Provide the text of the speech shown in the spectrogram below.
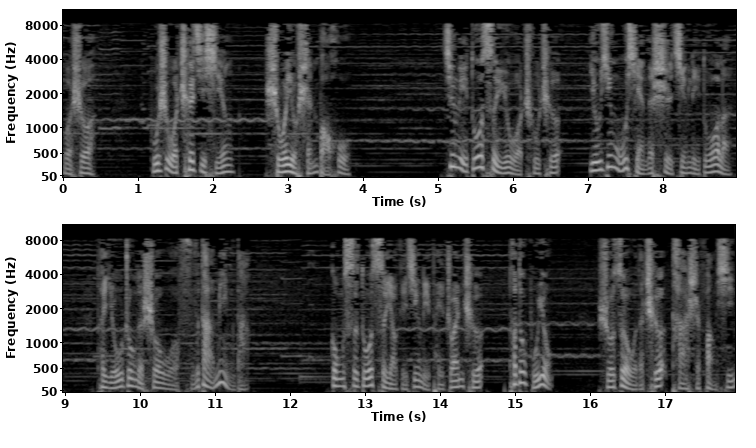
我说：“不是我车技行，是我有神保护。”经理多次与我出车，有惊无险的事经历多了，他由衷的说我福大命大。公司多次要给经理配专车，他都不用，说坐我的车踏实放心。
